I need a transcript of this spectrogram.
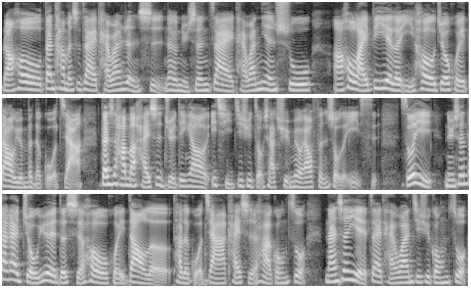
然后，但他们是在台湾认识，那个女生在台湾念书啊，后来毕业了以后就回到原本的国家，但是他们还是决定要一起继续走下去，没有要分手的意思。所以女生大概九月的时候回到了她的国家，开始了她的工作。男生也在台湾继续工作，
